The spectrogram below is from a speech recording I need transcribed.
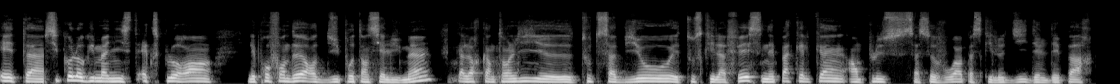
est un psychologue humaniste explorant les profondeurs du potentiel humain. Alors quand on lit euh, toute sa bio et tout ce qu'il a fait, ce n'est pas quelqu'un en plus, ça se voit parce qu'il le dit dès le départ,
